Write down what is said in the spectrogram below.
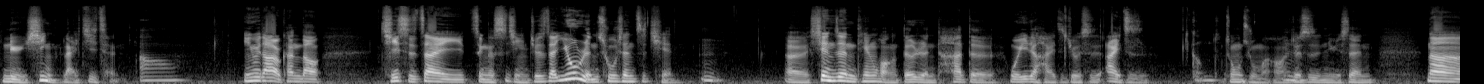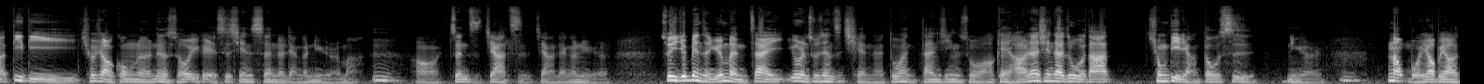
女性来继承？哦，因为大家有看到，其实，在整个事情，就是在悠人出生之前，嗯，呃，现任天皇德仁他的唯一的孩子就是爱子公主宗主嘛，哈，就是女生。那弟弟邱小公呢？那个时候一个也是先生了两个女儿嘛，嗯，哦，贞子佳子这样两个女儿，所以就变成原本在悠人出生之前呢，都很担心说，OK，好，那现在如果大家兄弟俩都是女儿，嗯，那我要不要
